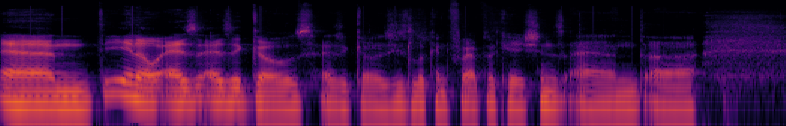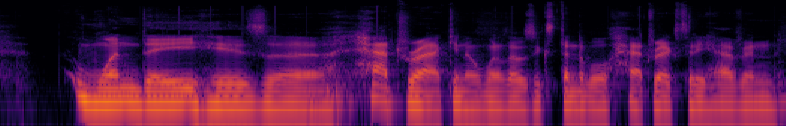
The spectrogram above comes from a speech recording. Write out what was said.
and you know, as as it goes, as it goes, he's looking for applications and. Uh, one day his uh, hat rack, you know, one of those extendable hat racks that he have in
